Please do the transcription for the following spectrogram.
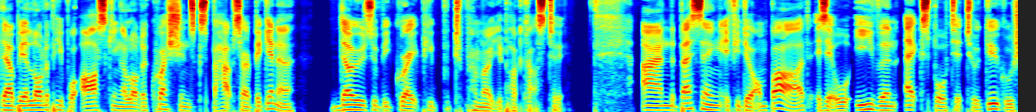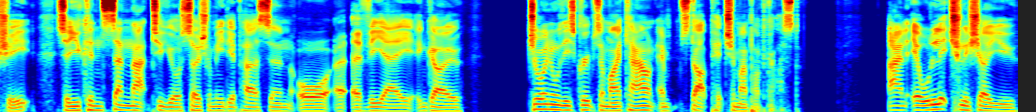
There'll be a lot of people asking a lot of questions because perhaps they're a beginner. Those would be great people to promote your podcast to. And the best thing if you do it on Bard is it will even export it to a Google Sheet. So you can send that to your social media person or a, a VA and go, join all these groups on my account and start pitching my podcast. And it will literally show you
